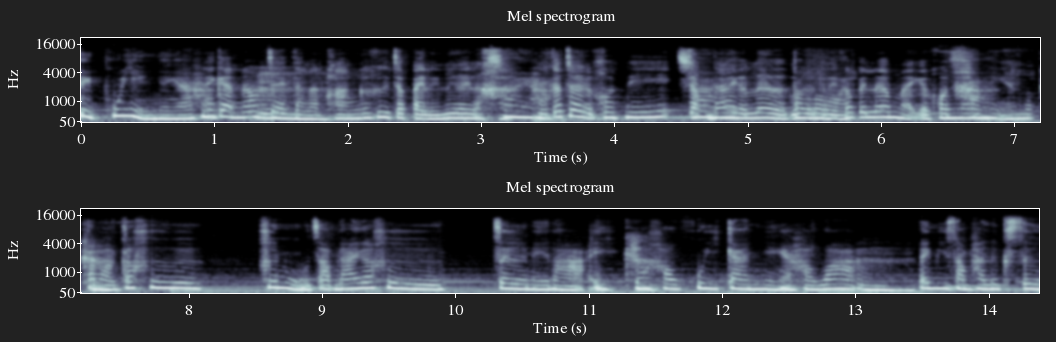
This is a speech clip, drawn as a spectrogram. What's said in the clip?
ติดผู้หญิงอย่างเงี้ยค่ะในการนอกใจอืมแต่ละครั้งก็คือจะไปเรื่อยๆเหรอคะใช่ค่ะเดี๋ยวก็เจอกับคนนี้จับใช่ได้ก็เลิกตลอดเดี๋ยวก็ไปเริ่มใหม่กับคนนั้นค่ะอย่างเงี้ยเหรอตลอดก็คือ คือหนูจับได้ก็คือเจอในไลน์ค่ะว่าเขาคุยกันอย่างเงี้ยค่ะว่าอืมไปมีสัมพันธ์ลึกซึ้ง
